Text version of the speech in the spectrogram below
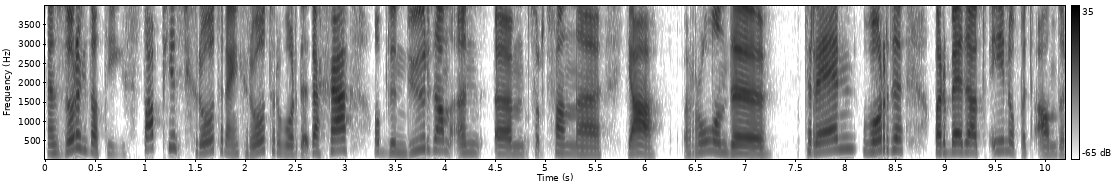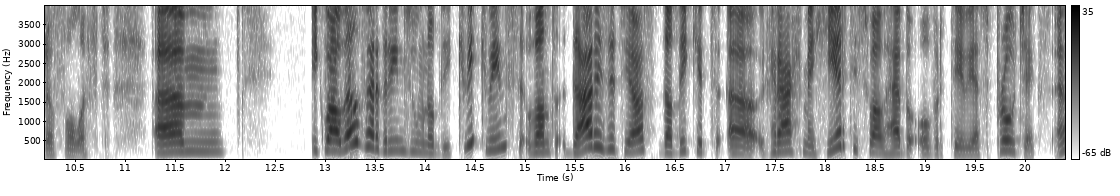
en zorg dat die stapjes groter en groter worden. Dat gaat op den duur dan een um, soort van uh, ja, rollende trein worden, waarbij dat een op het andere volgt. Um, ik wou wel verder inzoomen op die quick wins, want daar is het juist dat ik het uh, graag met Geert eens wou hebben over TWS Projects. Hè.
